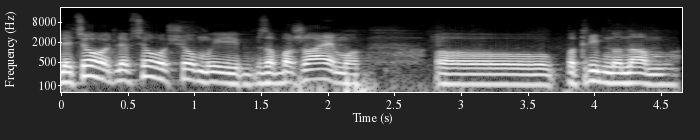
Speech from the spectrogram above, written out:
Для цього, для всього, що ми забажаємо, о, потрібно нам.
